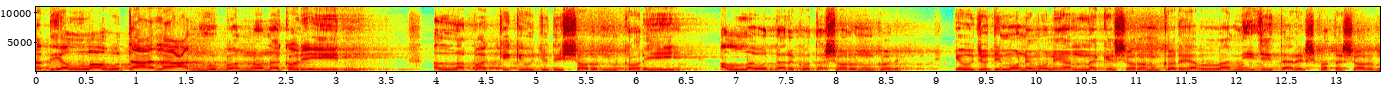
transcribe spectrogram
রাদি আল্লাহ তালা আনহু বর্ণনা করেন, আল্লাহ পাককে কেউ যদি স্মরণ করে আল্লাহ তার কথা স্মরণ করে। কেউ যদি মনে মনে আল্লাহকে স্মরণ করে, আল্লাহ নিজে তার কথা স্মরণ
